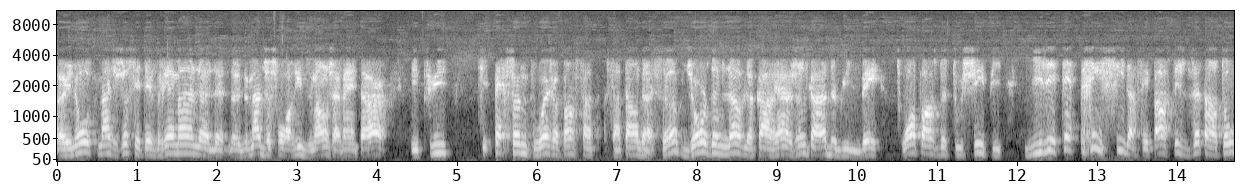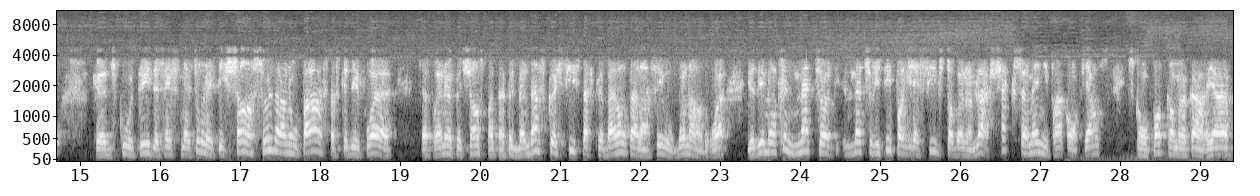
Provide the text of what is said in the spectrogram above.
Euh, un autre match, ça, c'était vraiment le, le- le match de soirée dimanche à 20h. Et puis, personne ne pouvait, je pense, s'at- s'attendre à ça. Jordan Love, le carrière, jeune carrière de Green Bay, trois passes de toucher, puis il était précis dans ses passes. Tu sais, je disais tantôt que du côté de Cincinnati, on a été chanceux dans nos passes parce que des fois, ça prenait un peu de chance pour attraper le ballon. Dans ce cas-ci, c'est parce que le ballon t'a lancé au bon endroit. Il a démontré une, matur- une maturité progressive, ce bonhomme-là. À chaque semaine, il prend confiance. Il se comporte comme un carrière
